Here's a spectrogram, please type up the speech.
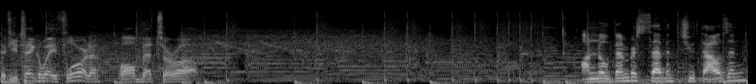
If you take away Florida, all bets are off. On November 7, 2000,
